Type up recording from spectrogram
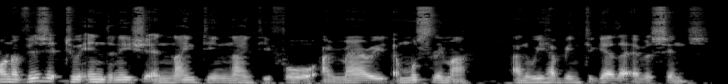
On a visit to Indonesia in 1994, I married a Muslimah, and we have been together ever since.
